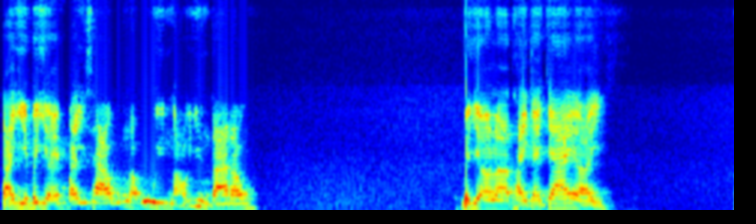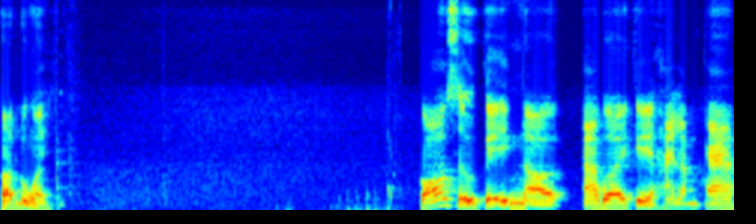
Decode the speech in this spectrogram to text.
Tại vì bây giờ em bay sao cũng đâu có win nổi với người ta đâu. Bây giờ là thầy cà chai rồi. Hết luôn rồi. Có sự kiện NAB kìa 25k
